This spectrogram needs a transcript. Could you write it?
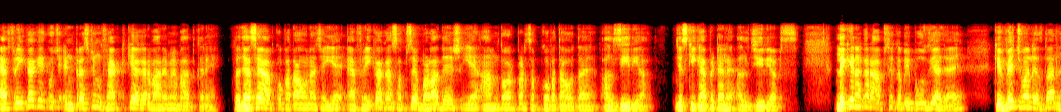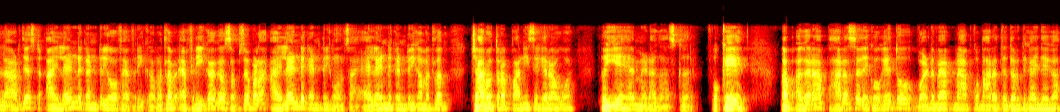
अफ्रीका के कुछ इंटरेस्टिंग फैक्ट के अगर बारे में बात करें तो जैसे आपको पता होना चाहिए, अफ्रीका का सबसे बड़ा देश ये आमतौर पर सबको पता होता है, अल्जीरिया, जिसकी कैपिटल है अल्जीरियस लेकिन अगर आपसे कभी पूछ दिया जाए कि which one is the largest island country of Africa मतलब अफ्रीका का सबसे बड़ा आइलैंड कंट्री कौन सा है? आइलैंड कंट्री का मतलब चारों तरफ़ पानी से घिरा हुआ तो ये है मेडागास्कर ओके अब अगर आप भारत से देखोगे तो वर्ल्ड मैप में आपको भारत इधर दिखाई देगा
